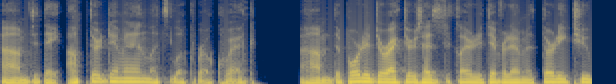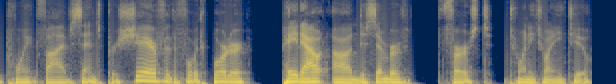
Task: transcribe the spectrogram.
Um, did they up their dividend? Let's look real quick. Um, the board of directors has declared a dividend of 32.5 cents per share for the fourth quarter, paid out on December 1st, 2022.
